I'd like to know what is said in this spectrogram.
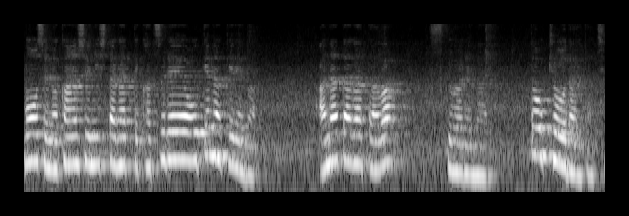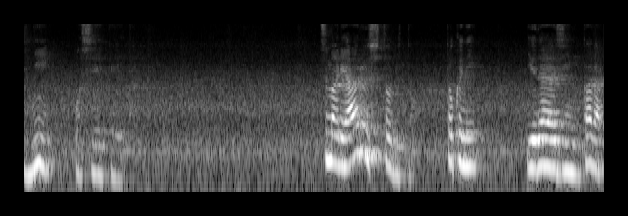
モーセの慣習に従って割礼を受けなければあなた方は救われないと兄弟たちに教えていた。つまりある人々特にユダヤ人から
